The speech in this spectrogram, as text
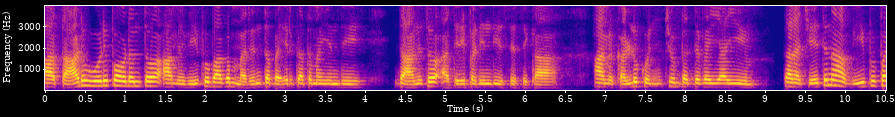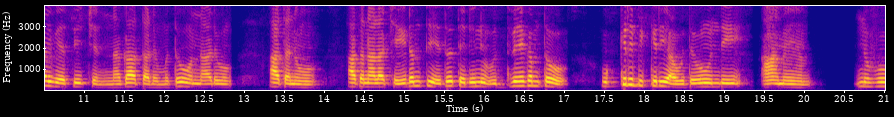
ఆ తాడు ఊడిపోవడంతో ఆమె వీపు భాగం మరింత బహిర్గతమయ్యింది. దానితో అదిరిపడింది శశిక. ఆమె కళ్ళు కొంచెం పెద్దవయ్యాయి. తన చేతిని ఆ వీపుపై వేసి చిన్నగా తడుముతూ ఉన్నాడు. అతను అతను అలా చేయడంతో ఏదో తెలియని ఉద్వేగంతో ఉక్కిరి బిక్కిరి అవుతూ ఉంది. ఆమె నువ్వు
